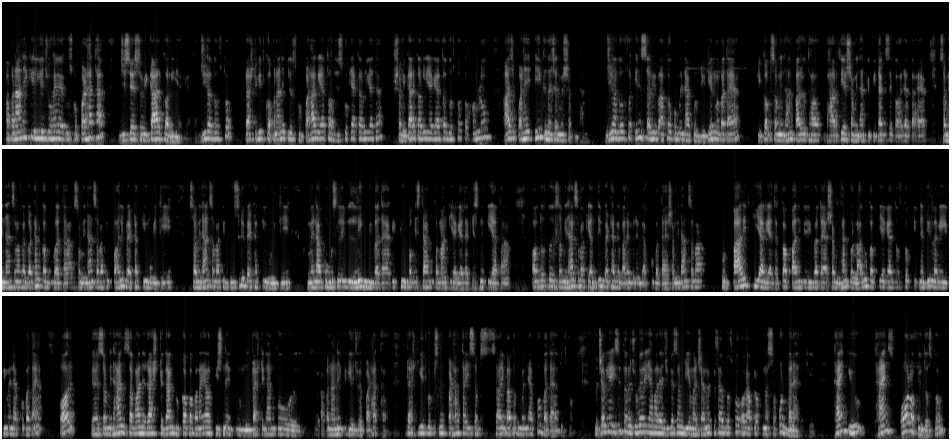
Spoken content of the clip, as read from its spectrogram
अपनाने के लिए जो है उसको पढ़ा था, जिसे स्वीकार कर लिया गया था। जी हाँ दोस्तों, राष्ट्रगीत को अपनाने के लिए उसको पढ़ा गया था और जिसको क्या कर लिया था? स्वीकार कर लिया गया था दोस्तों। तो हम लोग आज पढ़े एक नज़र में संविधान। जी हाँ दोस्तों, इन सभी बातों को मैंने आपको डिटेल में बताया कि कब संविधान पारित था। भारतीय संविधान के पिता किसे कहा जाता है? संविधान सभा का गठन कब हुआ था? संविधान सभा की पहली बैठक क्यों हुई थी? संविधान सभा की दूसरी बैठक की हुई थी। मैंने आपको मुस्लिम लीग भी बताया कि क्यों पाकिस्तान का मांग किया गया था, किसने किया था। और दोस्तों, संविधान सभा की अंतिम बैठक के बारे में आपको बताया। संविधान सभा को पारित किया गया था। कब पारित बताया? संविधान को लागू कब किया गया दोस्तों? कितने दिन लगे, ये भी मैंने आपको बताया। और संविधान सभा ने राष्ट्रगान को कब अपनाया और किसने राष्ट्रगान को अपनाने के लिए जो है पढ़ा था? राष्ट्रगीत को किसने पढ़ा था? ये सब सारी बातों को मैंने आपको बताया दोस्तों। तो चलिए इसी तरह जुड़े रहिए हमारे एजुकेशन डी चैनल के साथ दोस्तों और आप लोग अपना सपोर्ट बनाए रखिए। Thank you thanks all of you दोस्तों.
